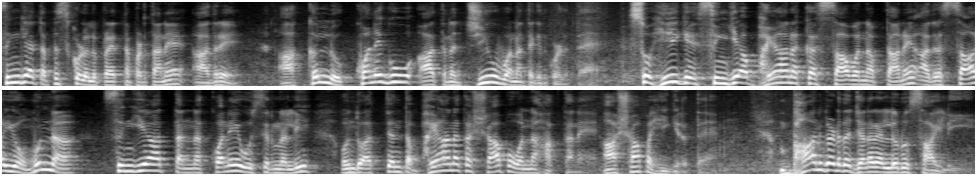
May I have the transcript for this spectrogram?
ಸಿಂಗ್ಯ ತಪ್ಪಿಸಿಕೊಳ್ಳಲು ಪ್ರಯತ್ನ ಪಡ್ತಾನೆ, ಆದರೆ ಆ ಕಲ್ಲು ಕೊನೆಗೂ ಆತನ ಜೀವವನ್ನು ತೆಗೆದುಕೊಳ್ಳುತ್ತೆ. ಸೊ ಹೀಗೆ ಸಿಂಗ್ಯ ಭಯಾನಕ ಸಾವನ್ನಪ್ತಾನೆ ಆದರೆ ಸಾಯೋ ಮುನ್ನ ಸಿಂಗ್ಯ ತನ್ನ ಕೊನೆ ಉಸಿರಿನಲ್ಲಿ ಒಂದು ಅತ್ಯಂತ ಭಯಾನಕ ಶಾಪವನ್ನು ಹಾಕ್ತಾನೆ. ಆ ಶಾಪ ಹೀಗಿರುತ್ತೆ. ಭಾನ್ಗಢದ ಜನರೆಲ್ಲರೂ ಸಾಯಲಿ.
